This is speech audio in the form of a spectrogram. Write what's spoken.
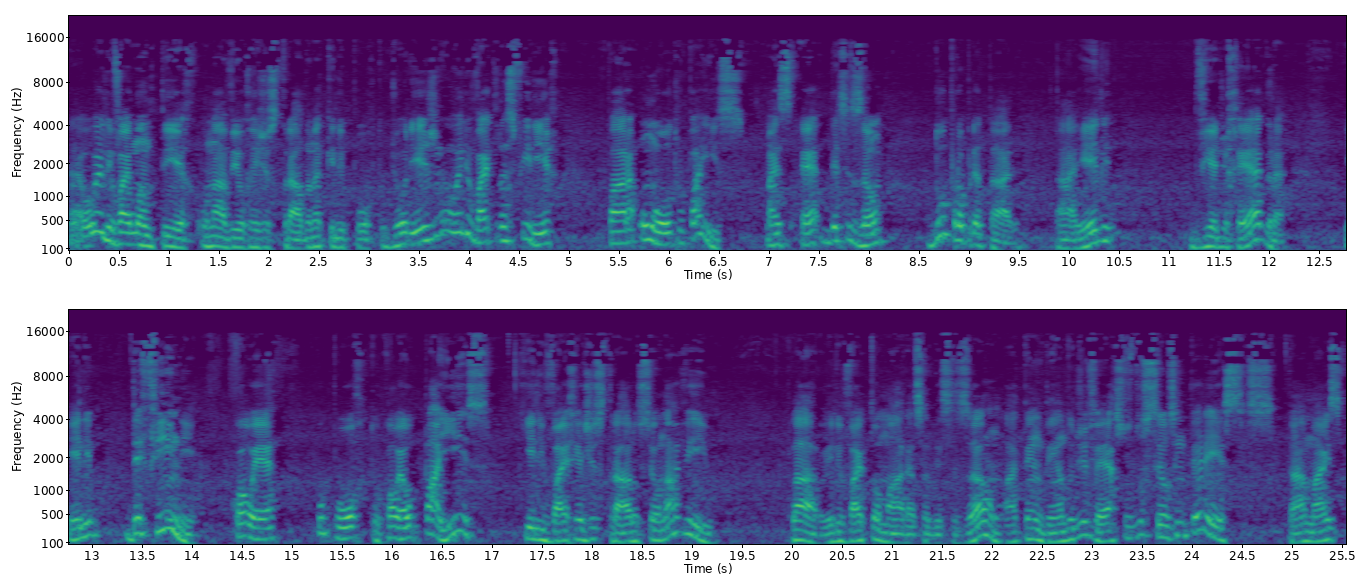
é, ou ele vai manter o navio registrado naquele porto de origem, ou ele vai transferir para um outro país. Mas é decisão do proprietário. Tá? Ele, via de regra, ele define qual é o porto, qual é o país que ele vai registrar o seu navio. Claro, ele vai tomar essa decisão atendendo diversos dos seus interesses, tá? Mas,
